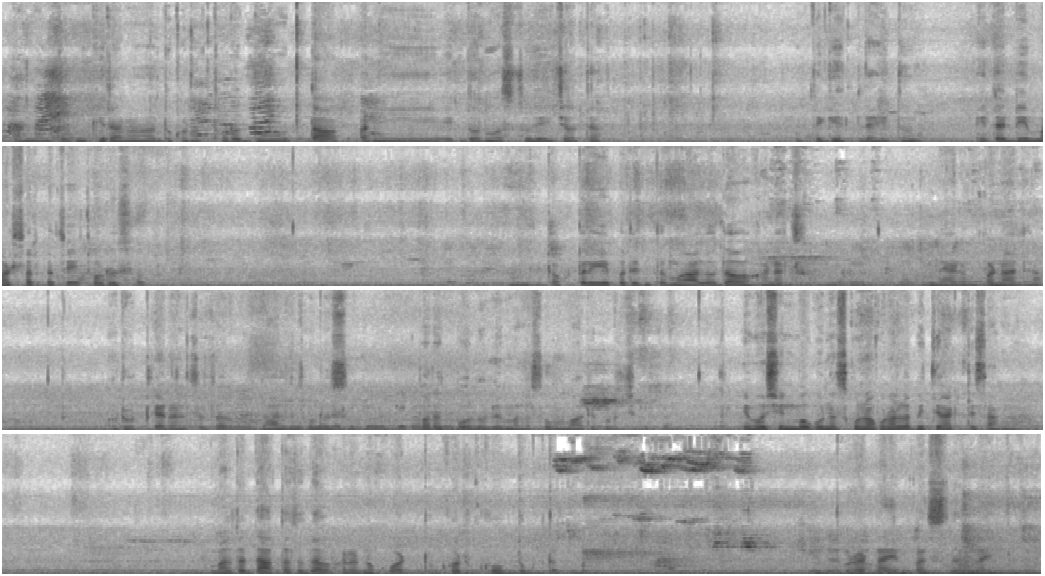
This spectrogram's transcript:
आणि नंतर मी किराणा दुकानात थोडं दूध ताक आणि एक दोन वस्तू घ्यायच्या होत्या. ते घेतल्या इथून. इथं डी मार्टसारखंच आहे थोडंसं. म्हणजे डॉक्टर येईपर्यंत मग आलो दवाखान्यात. मॅडम पण आल्या. रूट कॅनलचं तर झालं थोडंसं. परत बोलवलं मला सोमवारी पुढच्या. हे मशीन बघूनच कुणाकुणाला भीती वाटते सांगा. मला तर दाताचा दवाखाना नको वाटतो. खरं खूप दुखतं. थोडा टाईमपास झाला इथं.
